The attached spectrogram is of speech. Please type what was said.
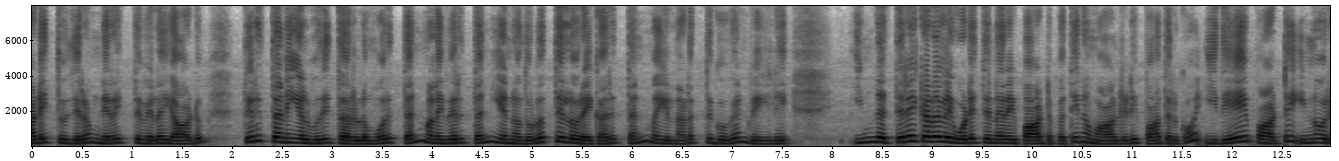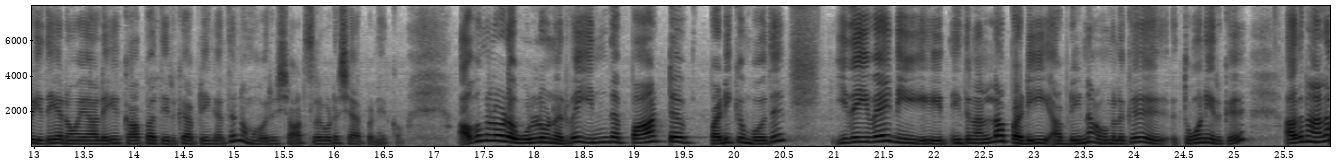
அடைத்துதிரம் நிறைத்து விளையாடும் திருத்தணிகள் உதித்தருளும் ஒருத்தன் மலை வெறுத்தன் என்னதுளத்தில் உரை கருத்தன் மயில் நடத்துகுகன் வேலே. இந்த திரைக்கடலை உடைத்தினரை பாட்டு பற்றி நம்ம ஆல்ரெடி பார்த்துருக்கோம். இதே பாட்டு இன்னொரு இதய நோயாளியை காப்பாற்றிருக்கு அப்படிங்கிறது நம்ம ஒரு ஷார்ட்ஸில் கூட ஷேர் பண்ணியிருக்கோம். அவங்களோட உள்ளுணர்வு இந்த பாட்டை படிக்கும்போது இதையவே நீ இது நல்லா படி அப்படின்னு அவங்களுக்கு தோணியிருக்கு. அதனால்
